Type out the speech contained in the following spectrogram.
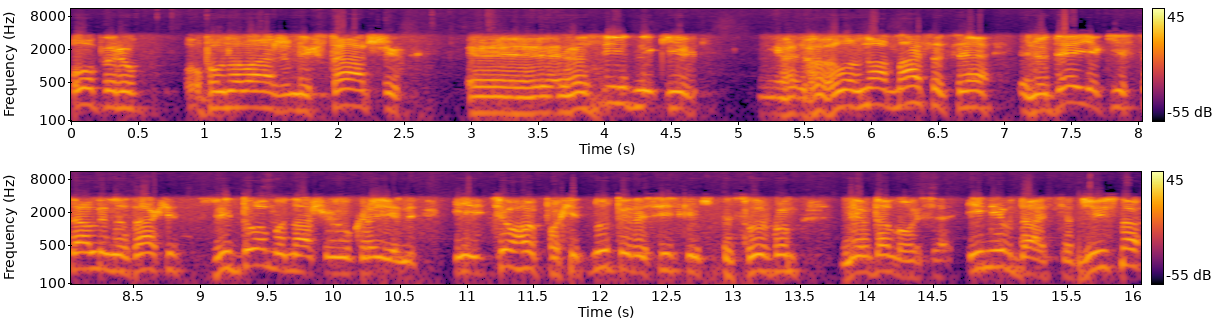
оперу уповноважених старших розвідників. Головна маса це людей, які стали на захист свідомо нашої України, і цього похитнути російським спецслужбам не вдалося і не вдасться. Дійсно,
